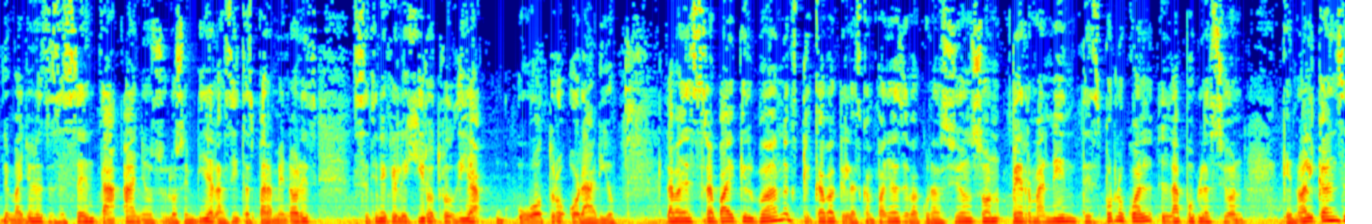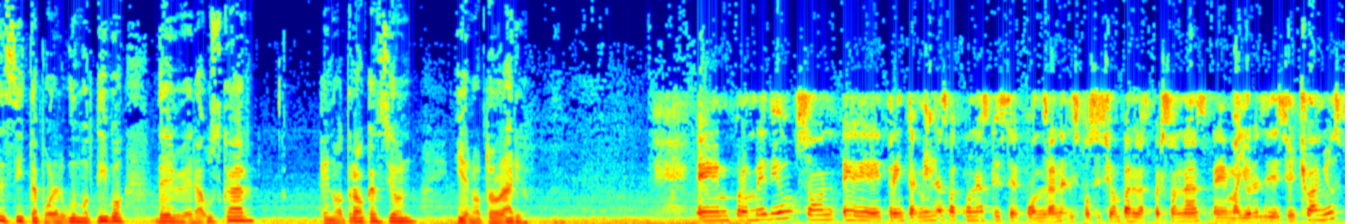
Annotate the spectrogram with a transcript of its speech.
de mayores de 60 años los envía las citas para menores, se tiene que elegir otro día u otro horario. La maestra Michael Van explicaba que las campañas de vacunación son permanentes, por lo cual la población que no alcance cita por algún motivo deberá buscar en otra ocasión y en otro horario. En promedio son eh, 30 mil las vacunas que se pondrán a disposición para las personas eh, mayores de 18 años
